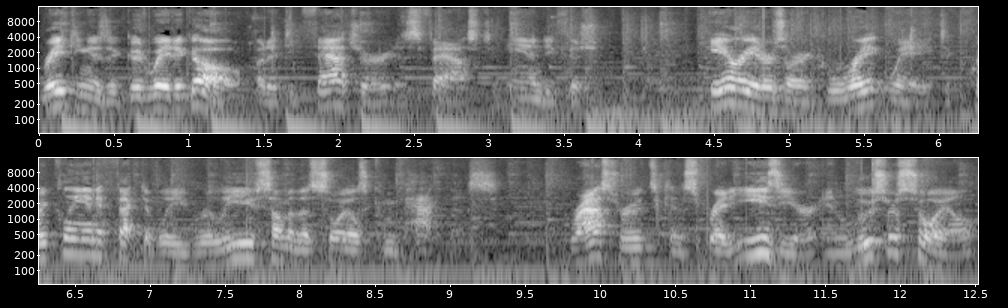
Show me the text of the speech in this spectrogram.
Raking is a good way to go, but a dethatcher is fast and efficient. Aerators are a great way to quickly and effectively relieve some of the soil's compactness. Grass roots can spread easier in looser soil,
